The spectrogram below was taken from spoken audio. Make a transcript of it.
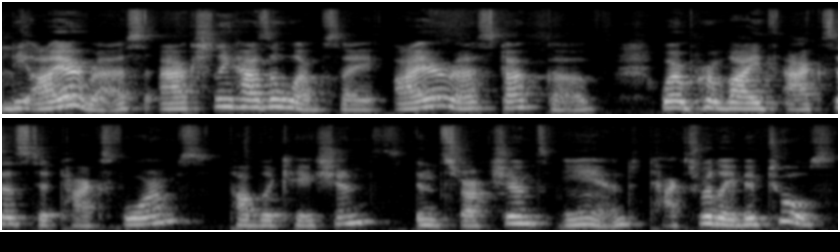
The IRS actually has a website, irs.gov, where it provides access to tax forms, publications, instructions, and tax related tools.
